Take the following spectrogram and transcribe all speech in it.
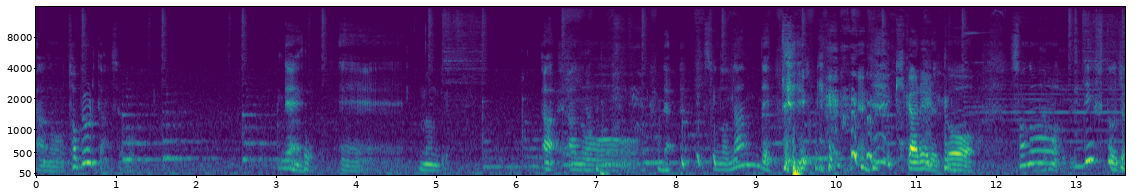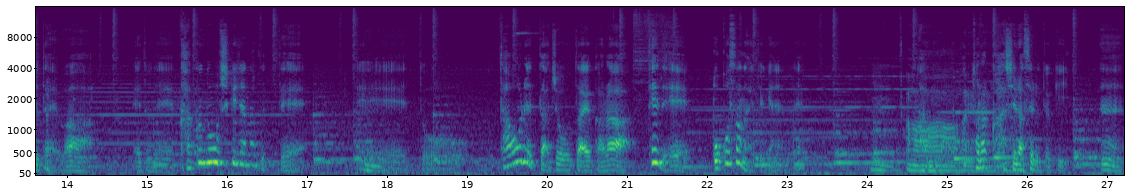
あの飛び降りたんですよ僕。でえなんで？ーああのーなそのなんでって聞かれるとそのリフト自体はえっ、とね格納式じゃなくてえっ、と倒れた状態から手で起こさないといけないのね。うん。あのトラック走らせる時、うん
